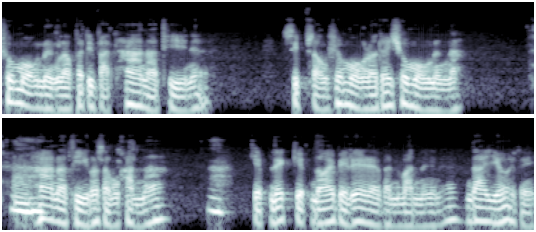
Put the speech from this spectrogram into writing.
ชั่วโมงหนึ่งเราปฏิบัติห้านาทีเนี่ยสิบสองชั่วโมงเราได้ชั่วโมงหนึ่งนะค่ะ ห้านาทีก็สำคัญนะค่ะเก็บเล็กเก็บน้อยไปเรื่อยๆวันๆหนึ่งนะได้เยอะเลย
